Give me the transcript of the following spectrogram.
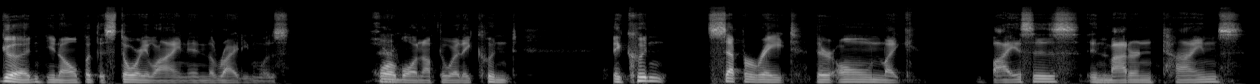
good, you know, but the storyline and the writing was Yeah. horrible enough to where they couldn't they couldn't separate their own like biases in modern times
